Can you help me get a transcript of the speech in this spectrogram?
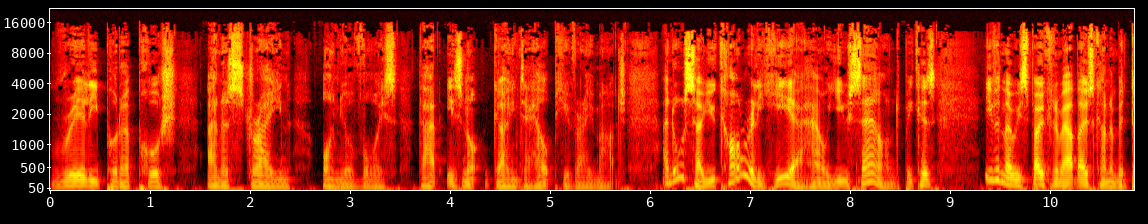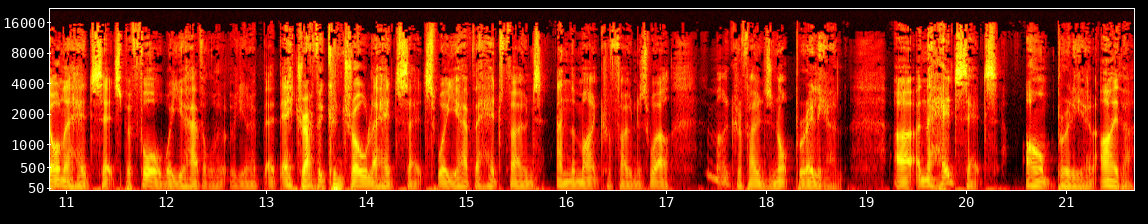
really put a push and a strain on your voice. That is not going to help you very much. And also, you can't really hear how you sound because even though we've spoken about those kind of Madonna headsets before, where you have, you know, air traffic controller headsets, where you have the headphones and the microphone as well. The microphone's not brilliant, uh, and the headsets aren't brilliant either.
